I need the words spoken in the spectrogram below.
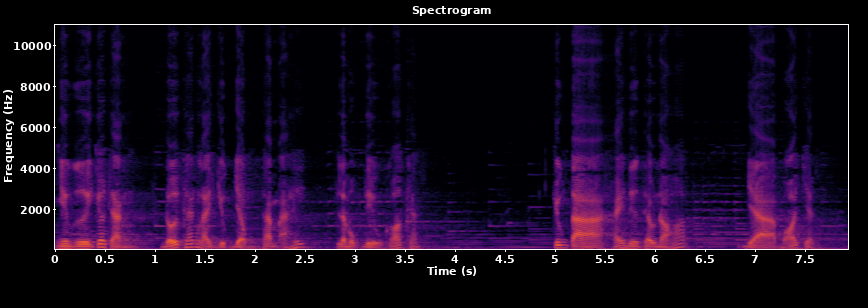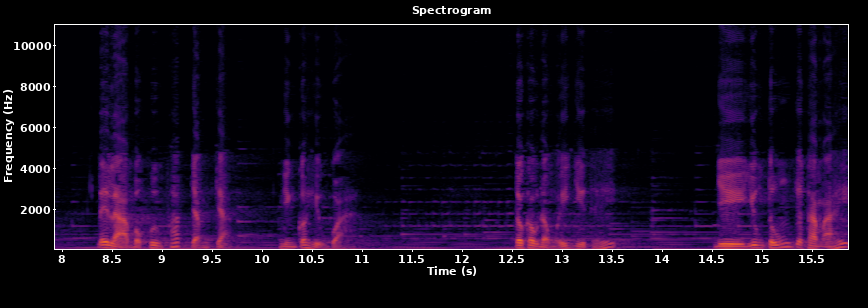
Nhiều người cho rằng đối kháng lại dục vọng tham ái là một điều khó khăn. Chúng ta hãy nương theo nó và bỏ dần. Đây là một phương pháp chậm chạp nhưng có hiệu quả. Tôi không đồng ý như thế. Vì dung túng cho tham ái,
